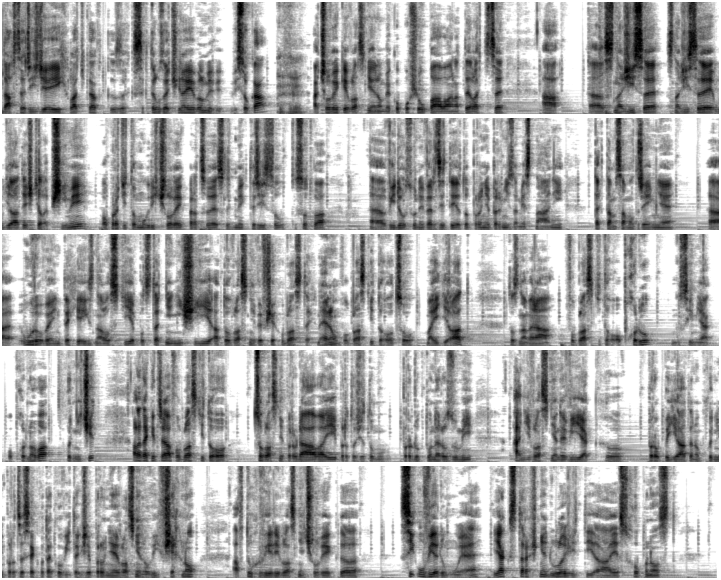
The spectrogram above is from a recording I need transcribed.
dá se říct, že jejich laťka, se kterou začínají, je velmi vysoká mm-hmm. a člověk je vlastně jenom jako pošoupává na té laťce a snaží se, snaží se je udělat ještě lepšími, oproti tomu, když člověk pracuje s lidmi, kteří jsou to sotva výjdou z univerzity, je to pro ně první zaměstnání, tak tam samozřejmě úroveň těch jejich znalostí je podstatně nižší a to vlastně ve všech oblastech. Nejenom v oblasti toho, co mají dělat, to znamená v oblasti toho obchodu, musím nějak obchodnovat, obchodničit, ale taky třeba v oblasti toho, co vlastně prodávají, protože tomu produktu nerozumí, ani vlastně neví, jak eh, probíhá ten obchodní proces jako takový. Takže pro ně je vlastně nový všechno a v tu chvíli vlastně člověk eh, si uvědomuje, jak strašně důležitý a je schopnost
